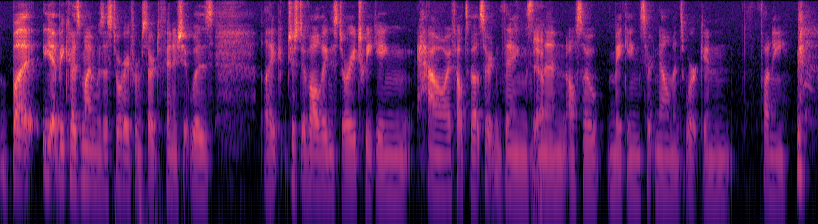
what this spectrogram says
but yeah, because mine was a story from start to finish, it was like just evolving the story, tweaking how I felt about certain things, Yeah. and then also making certain elements work and funny,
